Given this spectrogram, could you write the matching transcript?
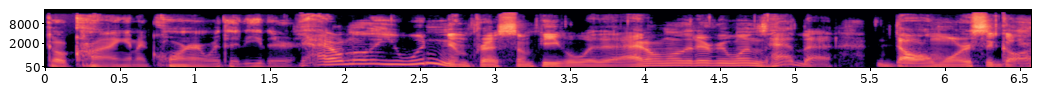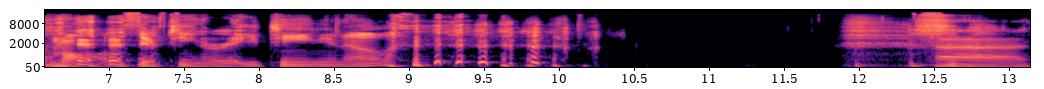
go crying in a corner with it either. Yeah, I don't know that you wouldn't impress some people with it. I don't know that everyone's had that Dalmore Cigar Malt 15 or 18, you know? uh,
